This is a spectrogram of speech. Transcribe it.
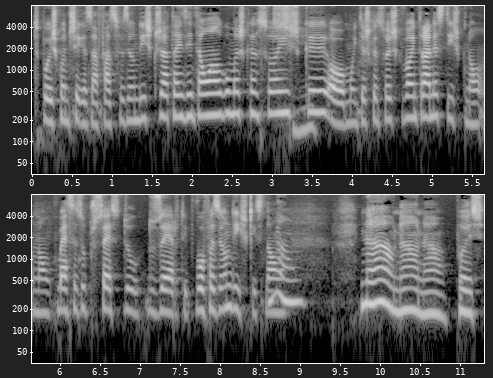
depois quando chegas à fase de fazer um disco, já tens então algumas canções Sim. que, ou muitas canções que vão entrar nesse disco. Não, não começas o processo do, do zero, tipo, vou fazer um disco, isso não. Não. Não, não, não. Pois,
